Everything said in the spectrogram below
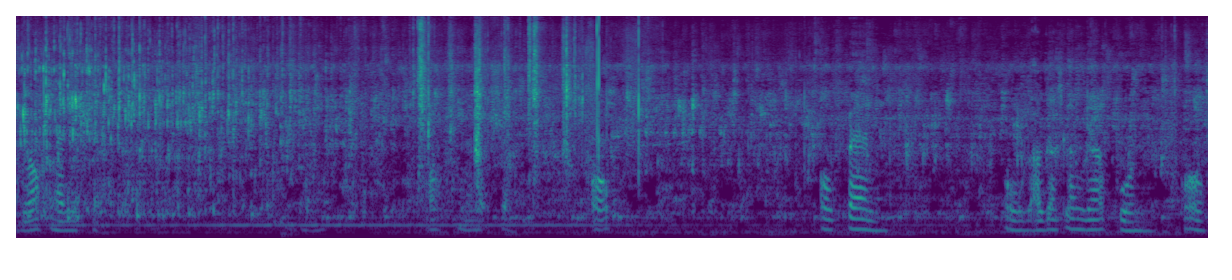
Di-off na siya. Off na. Open. Oh, agas lang yapon. Off.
